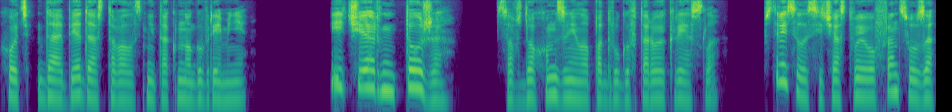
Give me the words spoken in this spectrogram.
хоть до обеда оставалось не так много времени. «И чернь тоже», — со вздохом заняла подруга второе кресло. «Встретила сейчас твоего француза,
